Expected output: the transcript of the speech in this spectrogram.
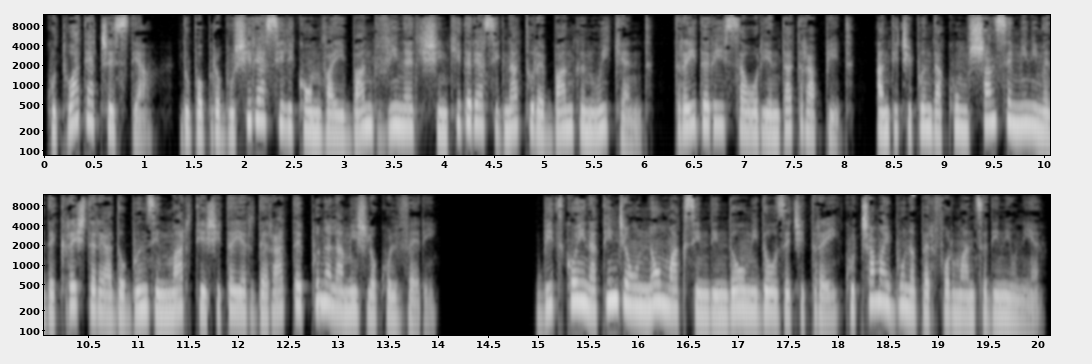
Cu toate acestea, după prăbușirea Silicon Valley Bank vineri și închiderea Signature Bank în weekend, traderii s-au orientat rapid, anticipând acum șanse minime de creștere a dobânzii în martie și tăieri de rate până la mijlocul verii. Bitcoin atinge un nou maxim din 2023 cu cea mai bună performanță din iunie.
